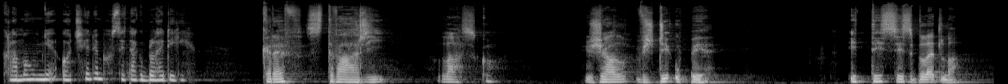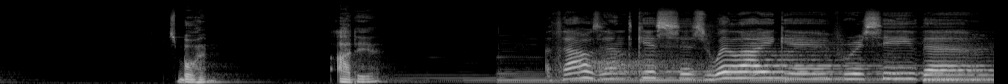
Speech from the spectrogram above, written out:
Klamou mě oči, nebo si tak bledý? Krev z tváří, lásko. Žal vždy upije. I ty jsi zbledla. S Bohem. Adie. A thousand kisses will I give, receive them,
